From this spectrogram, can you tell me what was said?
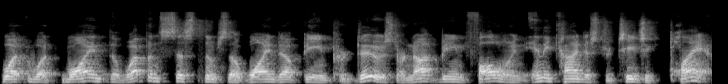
what what wind the weapon systems that wind up being produced are not being following any kind of strategic plan.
